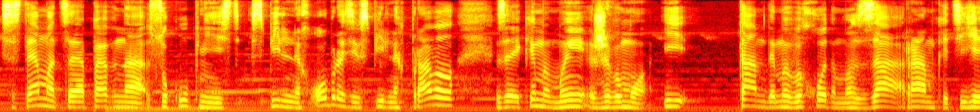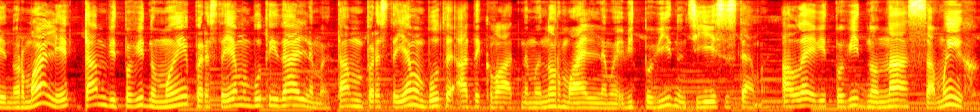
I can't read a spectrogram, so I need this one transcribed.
Система це певна сукупність спільних образів, спільних правил, за якими ми живемо. І там, де ми виходимо за рамки цієї нормалі, там відповідно ми перестаємо бути ідеальними, там ми перестаємо бути адекватними, нормальними відповідно цієї системи. Але відповідно нас самих.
